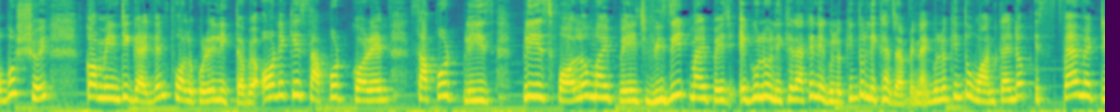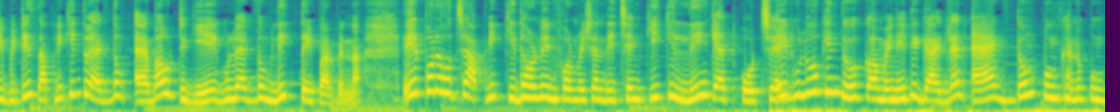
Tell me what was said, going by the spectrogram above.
অবশ্যই কমিউনিটি গাইডলাইন ফলো করে লিখতে হবে। অনেকে সাপোর্ট করেন support please please follow my page visit my page এগুলো লিখে রাখেন, এগুলো কিন্তু লেখা যাবে না। এগুলো কিন্তু one kind of spam activities আপনি কিন্তু একদম অ্যাবাউটে গিয়ে এগুলো একদম লিখতেই পারবেন না। এরপরে হচ্ছে আপনি কি ধরনের ইনফরমেশন দিচ্ছেন, কি কি লিঙ্ক অ্যাড করছে এগুলোও কিন্তু কমিউনিটি গাইডলাইন একদম পুঙ্খানুপুঙ্খ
